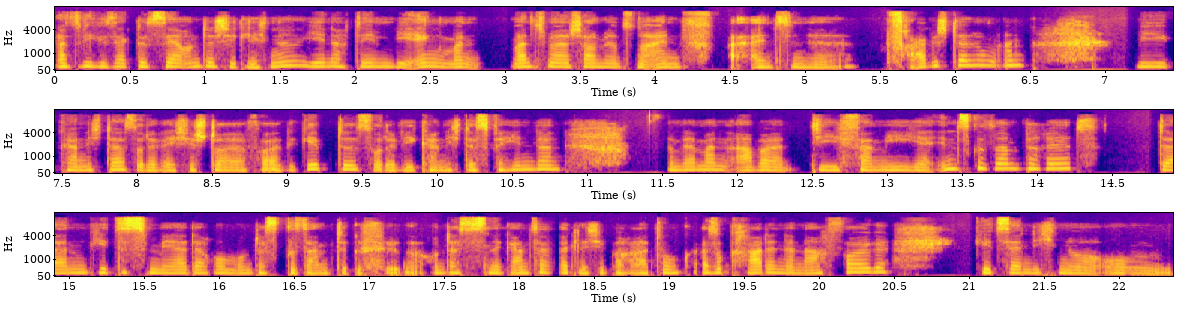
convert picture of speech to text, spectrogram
Also wie gesagt, das ist sehr unterschiedlich, ne? Je nachdem, wie eng man, manchmal schauen wir uns nur ein, einzelne Fragestellung an. Wie kann ich das oder welche Steuerfolge gibt es oder wie kann ich das verhindern? Und wenn man aber die Familie insgesamt berät, dann geht es mehr darum, um das gesamte Gefüge. Und das ist eine ganzheitliche Beratung. Also gerade in der Nachfolge geht es ja nicht nur um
